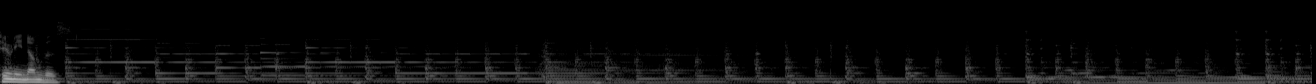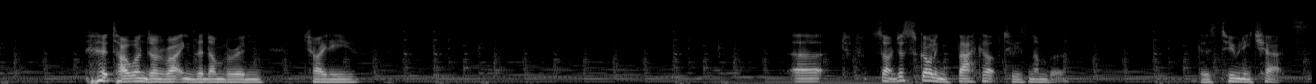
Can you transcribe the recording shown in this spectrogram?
Too many numbers. Taiwan John writing the number in Chinese. Uh, so I'm just scrolling back up to his number. There's too many chats.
